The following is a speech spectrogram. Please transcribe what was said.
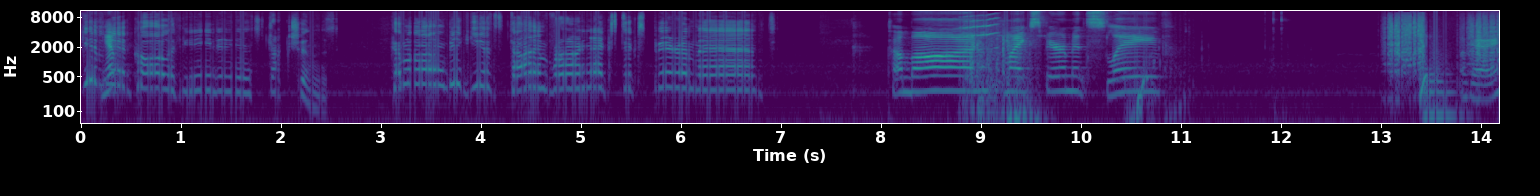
Give me a call if you need any instructions. Come on, Beaky, it's time for our next experiment. Come on, my experiment slave. Okay.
